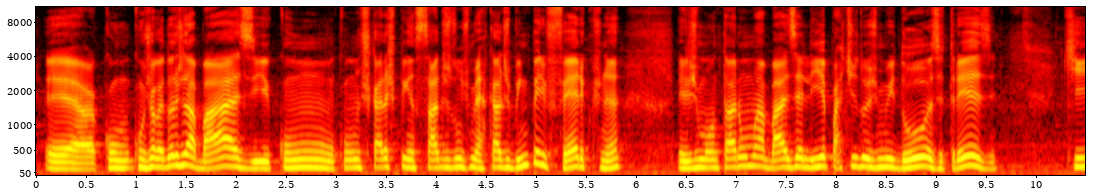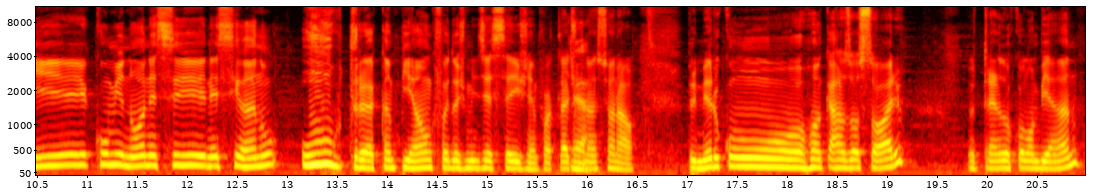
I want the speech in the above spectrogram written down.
é, com, com jogadores da base, com, com os caras pensados nos mercados bem periféricos, né? Eles montaram uma base ali a partir de 2012, 13, que culminou nesse, nesse ano ultra campeão que foi 2016, né? Pro Atlético É. Nacional. Primeiro com o Juan Carlos Osório, o treinador colombiano,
